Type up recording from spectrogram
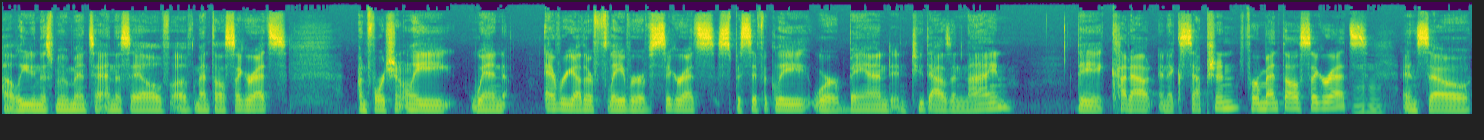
uh, leading this movement to end the sale of, of menthol cigarettes. Unfortunately, when every other flavor of cigarettes specifically were banned in 2009, they cut out an exception for menthol cigarettes. And so,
